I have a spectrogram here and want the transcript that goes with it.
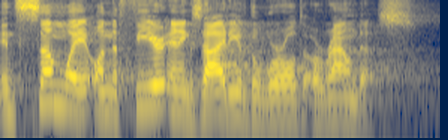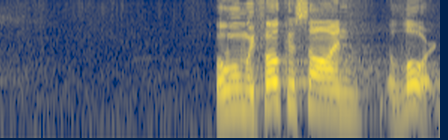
in some way on the fear and anxiety of the world around us. But when we focus on the Lord,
